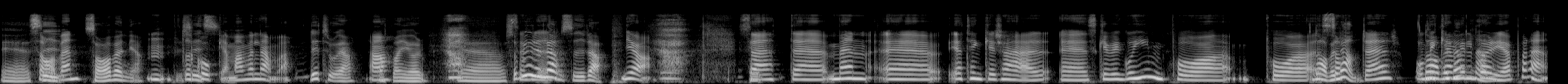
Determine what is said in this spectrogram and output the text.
eh, Saven. Saven, ja. Mm, då kokar man väl den, va? Det tror jag Ja. att man gör. Eh, så, Så blir det lönnsirap. Ja. Så att, eh, men eh, jag tänker så här, eh, ska vi gå in på, på Navelön. sorter? Och vi kan väl börja på den?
